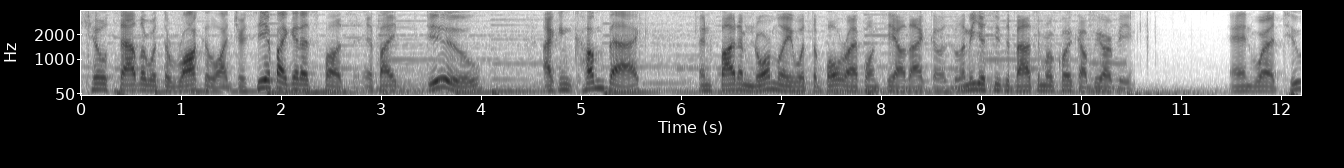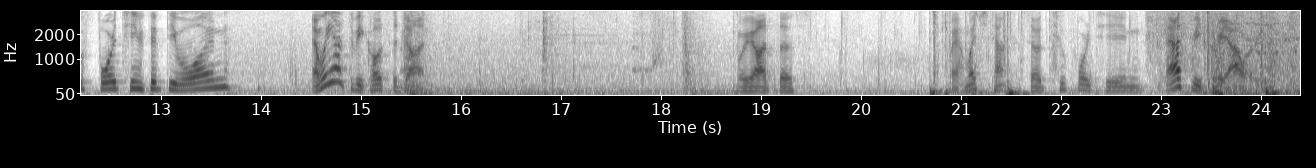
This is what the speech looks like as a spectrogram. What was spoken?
kill Sadler with the rocket launcher. See if I get S plus. If I do, I can come back and fight him normally with the bolt rifle and see how that goes. But let me just use the bathroom real quick. I'll BRB. And we're at 214.51. And we have to be close to done. We got this. Wait, how much time? So 214. It has to be three hours.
